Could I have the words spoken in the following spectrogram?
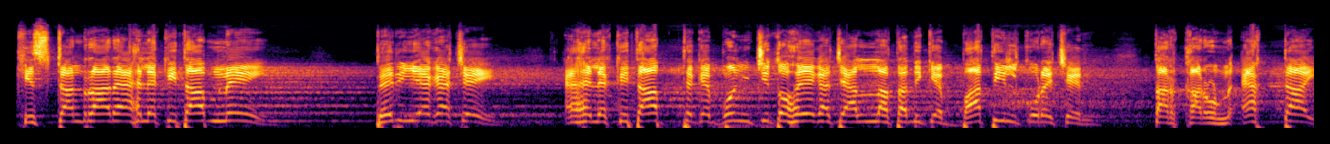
খ্রিস্টানরা আর আহলে কিতাব নেই। পেরিয়ে গেছে এহলে কিতাব থেকে বঞ্চিত হয়ে গেছে। আল্লাহ তাদেরকে বাতিল করেছেন। তার কারণ একটাই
